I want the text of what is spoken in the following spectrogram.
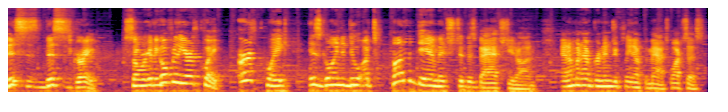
This is this is great. So we're going to go for the Earthquake. Earthquake is going to do a ton of damage to this Bastiodon. And I'm going to have Greninja clean up the match. Watch this.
